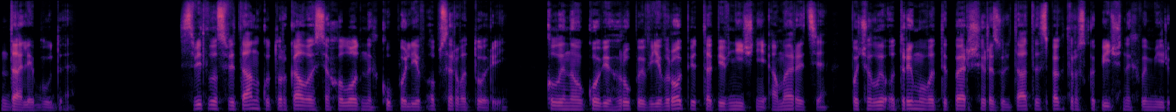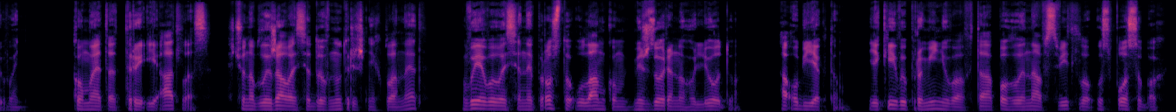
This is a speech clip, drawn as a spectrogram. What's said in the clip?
Далі буде. Світло світанку торкалося холодних куполів обсерваторій, коли наукові групи в Європі та Північній Америці почали отримувати перші результати спектроскопічних вимірювань. Комета 3 і Атлас, що наближалася до внутрішніх планет, виявилася не просто уламком міжзоряного льоду, а об'єктом, який випромінював та поглинав світло у способах,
